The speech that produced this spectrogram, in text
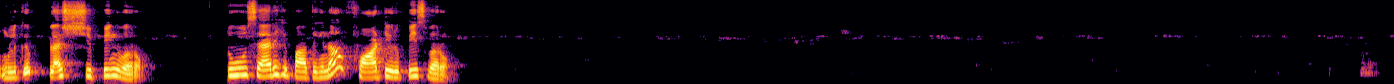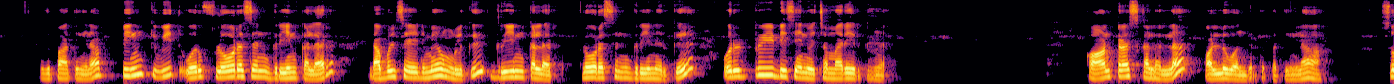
உங்களுக்கு ப்ளஸ் ஷிப்பிங் வரும். டூ சேரீக்கு பார்த்தீங்கன்னா ஃபார்ட்டி ருபீஸ் வரும். இது பார்த்தீங்கன்னா பிங்க் வித் ஒரு ஃப்ளோரசன் க்ரீன் கலர் டபுள் சைடுமே உங்களுக்கு க்ரீன் கலர் ஃப்ளோரசன் க்ரீன் இருக்குது ஒரு ட்ரீ டிசைன் வச்ச மாதிரி இருக்குங்க. கான்ட்ராஸ்ட் கலரில் பல்லு வந்துடுது பார்த்தீங்களா ஸோ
